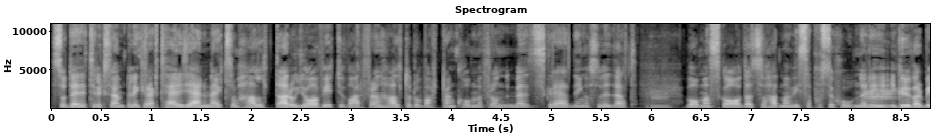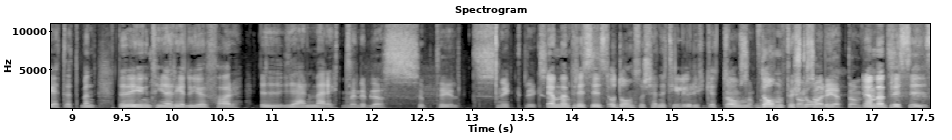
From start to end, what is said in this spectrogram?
Så det är till exempel en karaktär järnmärkt som haltar och jag vet ju varför han haltar och vart han kommer från med skrädning och så vidare. Att mm. Var man skadad så hade man vissa positioner mm. i, i, gruvarbetet. Men det är ju ingenting jag redogör för i järnmärkt. Men det blir subtilt snyggt liksom? Ja men precis och de som känner till yrket, de, de, de förstår. De som vet, de vet. Ja men precis,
